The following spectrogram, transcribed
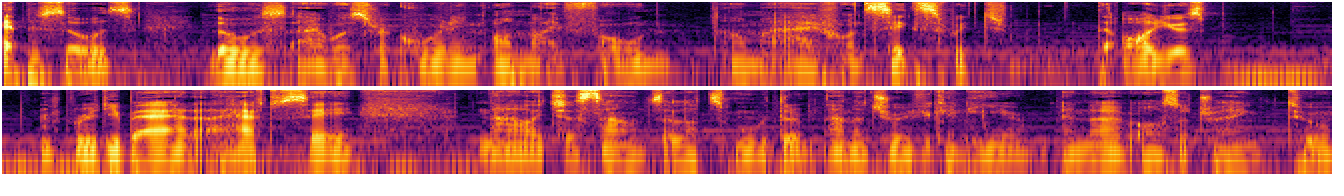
episodes. Those I was recording on my phone, on my iPhone 6, which the audio is pretty bad, I have to say. Now it just sounds a lot smoother. I'm not sure if you can hear, and I'm also trying to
